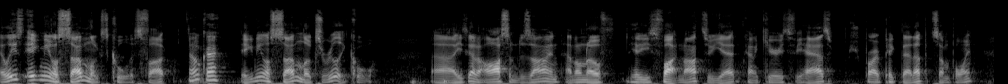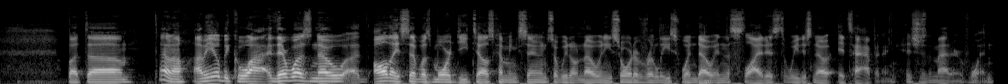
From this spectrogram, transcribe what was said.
at least Igneo's son looks cool as fuck. Okay. Igneo's son looks really cool. Uh, he's got an awesome design. I don't know if he's fought Natsu yet. I'm kind of curious if he has. Should probably pick that up at some point. But um, I don't know. I mean, it'll be cool. I, there was no. Uh, all they said was more details coming soon, so we don't know any sort of release window in the slightest. We just know it's happening. It's just a matter of when.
